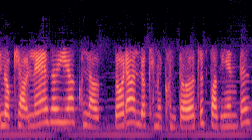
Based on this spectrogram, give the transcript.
lo que hablé ese día con la doctora, lo que me contó de otros pacientes,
